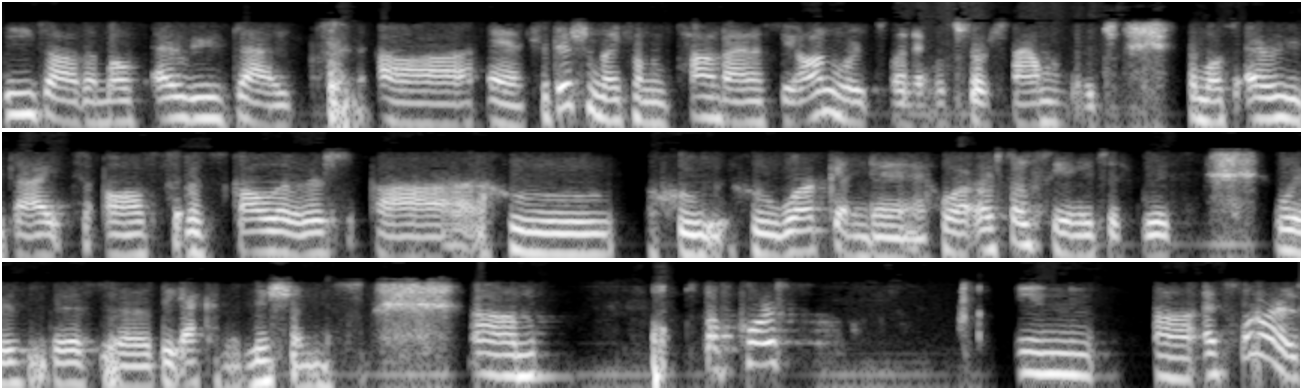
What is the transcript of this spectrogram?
these are the most erudite uh, and traditionally from the Tang Dynasty onwards, when it was first founded, the most erudite of scholars uh, who who who work in there, who are associated with with this, uh, the academicians. Um, of course, in uh, as far as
